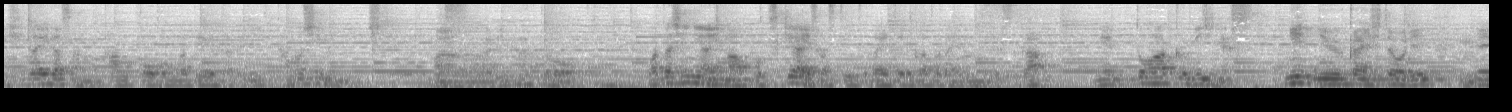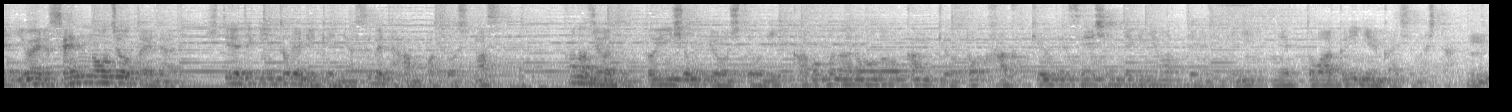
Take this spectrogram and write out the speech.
石田イラさんの単行本が出るたびに楽しみにしております。ありがとう。私には今お付き合いさせていただいている方がいるのですがネットワークビジネスに入会しており、うん、えー、いわゆる洗脳状態であり否定的に取れる意見には全て反発をします彼女はずっと飲食業をしており過酷な労働環境と白球で精神的に弱っている時期にネットワークに入会しました、うん、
